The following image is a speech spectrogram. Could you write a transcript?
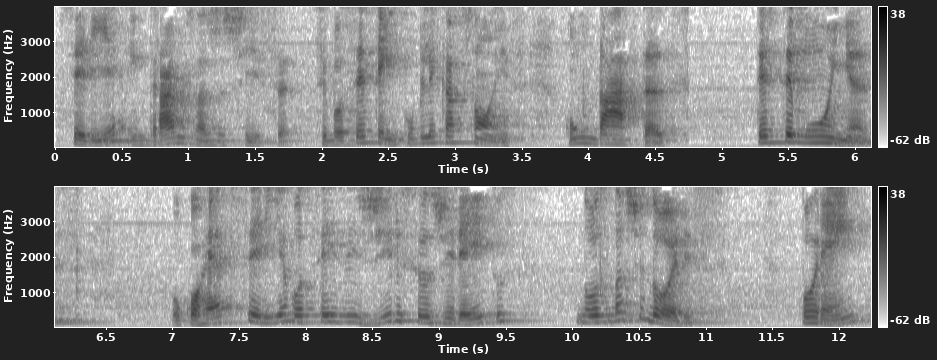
Seria entrarmos na justiça. Se você tem publicações com datas, testemunhas, o correto seria você exigir os seus direitos nos bastidores. Porém,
